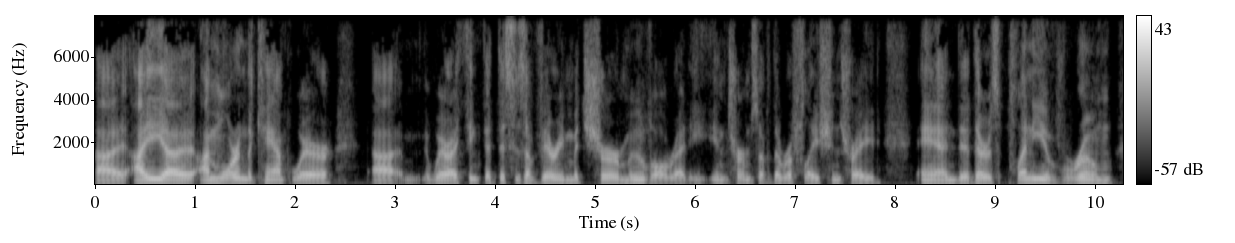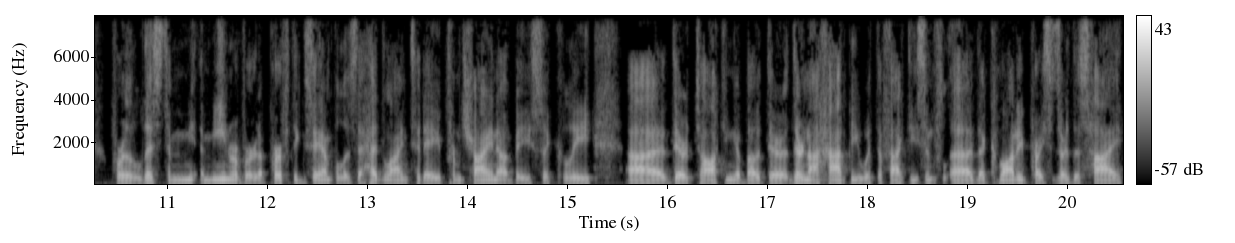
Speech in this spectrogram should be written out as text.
Uh, I uh, I'm more in the camp where um, where I think that this is a very mature move already in terms of the reflation trade, and there's plenty of room for this to mean revert. A perfect example is the headline today from China. Basically, uh, they're talking about they're they're not happy with the fact these infl- uh, the commodity prices are this high,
